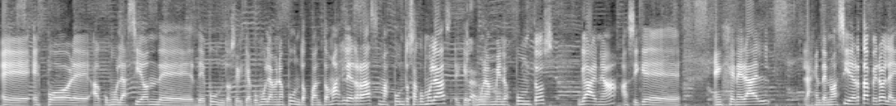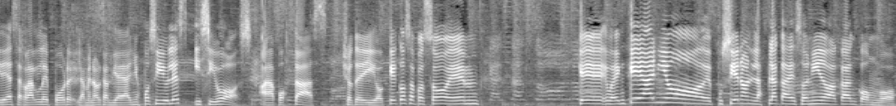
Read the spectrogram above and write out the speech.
eh, es por eh, acumulación de, de puntos. El que acumula menos puntos, cuanto más le errás, más puntos acumulás. El que Claro. acumula menos puntos gana. Así que, en general, la gente no acierta, pero la idea es cerrarle por la menor cantidad de años posibles. Y si vos apostás, yo te digo, ¿qué cosa pasó en ¿qué- ¿en qué año pusieron las placas de sonido acá en Congo?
